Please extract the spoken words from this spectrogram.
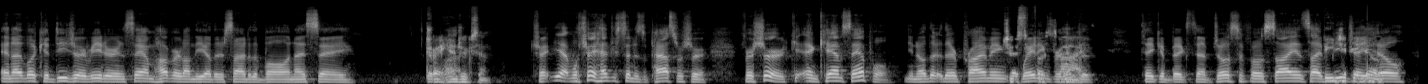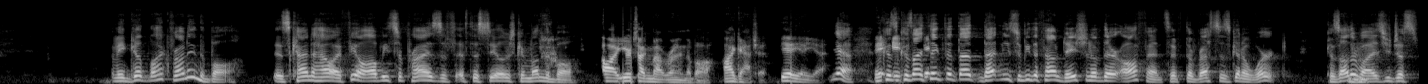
and I look at DJ Reader and Sam Hubbard on the other side of the ball, and I say, Trey luck. Hendrickson. Trey, yeah, well, Trey Hendrickson is a pass rusher for sure, and Cam Sample. You know, they're, they're priming, Just waiting for him to take a big step. Joseph Ossai inside BJ, BJ Hill. Hill. I mean, good luck running the ball. Is kind of how I feel. I'll be surprised if, if the Steelers can run the ball. Oh, you're talking about running the ball. I gotcha. Yeah, yeah, yeah. Yeah, because because I think that, that that needs to be the foundation of their offense if the rest is going to work. Because mm-hmm. otherwise, mm-hmm. you just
